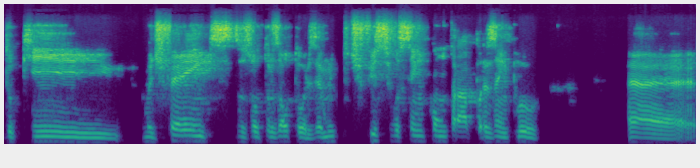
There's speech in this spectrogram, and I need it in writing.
do que diferentes dos outros autores. É muito difícil você encontrar, por exemplo, é,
